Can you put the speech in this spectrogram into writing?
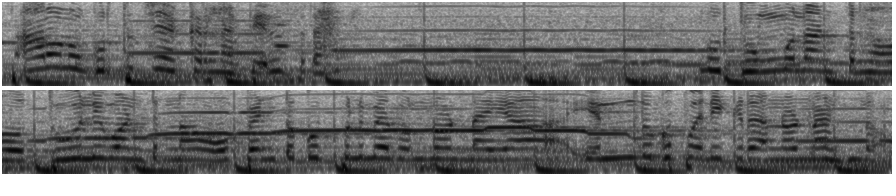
స్థానం నువ్వు గుర్తు చేయక్కర నాకు తెలుసురా. నువ్వు దుమ్మును అంటున్నావు ధూళి అంటున్నావు పెంట కుప్పుల మీద ఉన్నోడినయ్యా ఎందుకు పనికిరానోడిని అంటున్నావు?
